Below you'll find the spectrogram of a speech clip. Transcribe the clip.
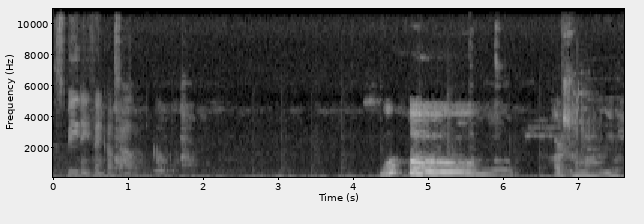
speedy thing comes out. Wuhu. Harus ngomong lagi nih.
